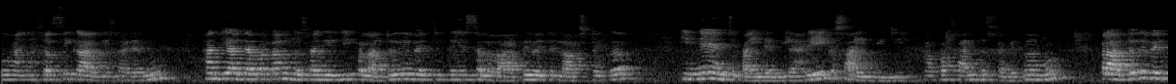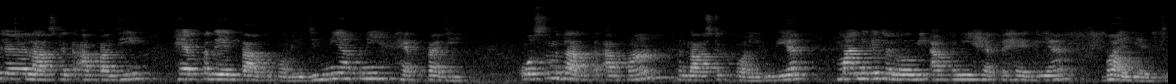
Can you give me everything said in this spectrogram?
ਹਾਂਜੀ, ਸਤਿ ਸ਼੍ਰੀ ਅਕਾਲ ਜੀ ਸਾਰਿਆਂ ਨੂੰ। ਹਾਂਜੀ, ਅੱਜ ਆਪਾਂ ਤੁਹਾਨੂੰ ਦੱਸਾਂਗੇ ਜੀ ਪਲਾਜੋ ਦੇ ਵਿੱਚ ਤੇ ਸਲਵਾਰ ਦੇ ਵਿੱਚ ਲਾਸਟਿਕ ਕਿੰਨੇ ਇੰਚ ਪਾਈ ਜਾਂਦੀ ਹੈ ਹਰੇਕ ਸਾਈਜ਼ ਦੀ ਜੀ। ਆਪਾਂ ਸਾਰੀ ਦੱਸਾਂਗੇ ਤੁਹਾਨੂੰ। ਪਲਾਜੋ ਦੇ ਵਿੱਚ ਲਾਸਟਿਕ ਆਪਾਂ ਜੀ ਹਿੱਪ ਦੇ ਮੁਤਾਬਕ ਪਾਉਣੀ ਜਿੰਨੀ ਆਪਣੀ ਹਿੱਪ ਹੈ ਜੀ, ਉਸ ਮੁਤਾਬਕ ਆਪਾਂ ਲਾਸਟਿਕ ਪਾਉਣੀ ਹੁੰਦੀ ਹੈ ਮੰਨ ਕੇ ਚਲੋ ਵੀ ਆਪਣੀ ਹਿੱਪ ਹੈਗੀ ਆ 22 ਇੰਚ।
